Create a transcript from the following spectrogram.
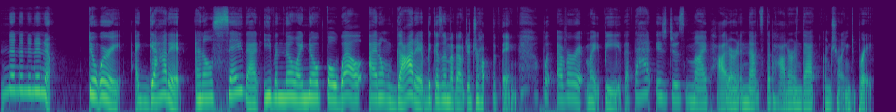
no, no, no, no, no. Don't worry, I got it. And I'll say that even though I know full well I don't got it because I'm about to drop the thing, whatever it might be. That that is just my pattern and that's the pattern that I'm trying to break.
